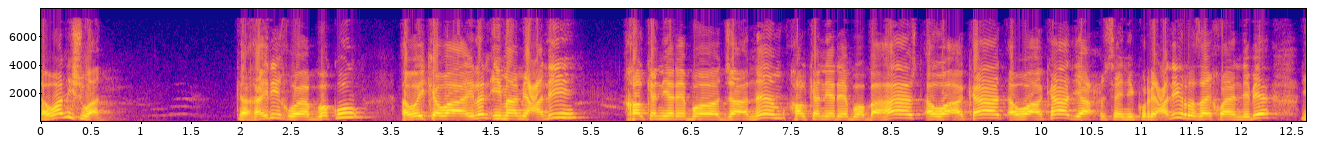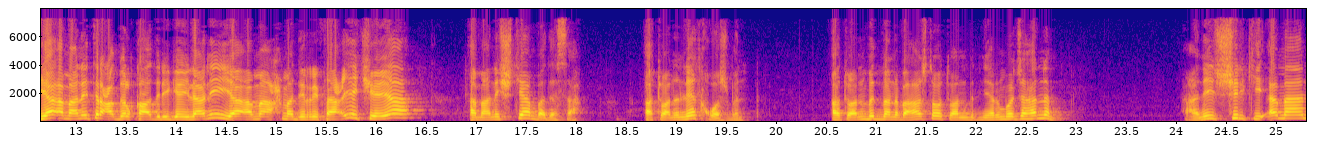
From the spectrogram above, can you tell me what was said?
ئەوانی شوان کە غیری وەکو ئەوەی کە وایلن ئیمامی علی خەڵکە نێرێ بۆ جانم خەڵکە نێرێ بۆ بەهشت ئەوە ئەکات ئەوە ئەکات یا حوسینی کوڕی علی ڕزای خۆیان دەبێ یا ئەمانەی تر عەبدولقادری گەیلانی یا ئەمە ئەحمەدی ڕیفاعیە کێیە ئەمانەی شتیان بەدەسە ئەتوانن لێت خۆش بن. ئەتوانن بتبەنە بەهشتەوە توان بنێرن بۆ جەهنم. هەنی شرکی ئەمان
